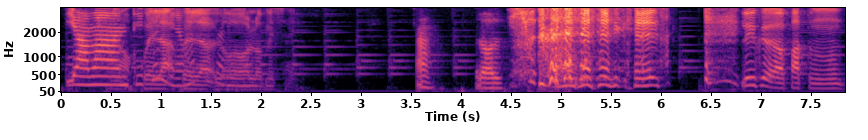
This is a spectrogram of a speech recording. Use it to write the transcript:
diamanti. No, quella, carina, quella molto l'ho, l'ho messa io. Ah, lol. Che Lui qui aveva fatto un,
